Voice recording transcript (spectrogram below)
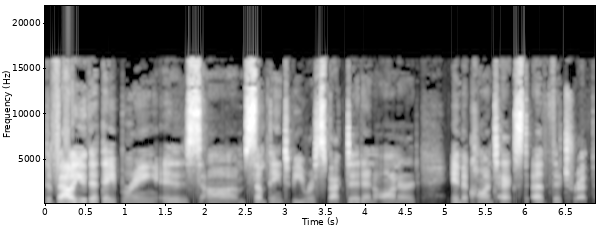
the value that they bring is um, something to be respected and honored in the context of the trip.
